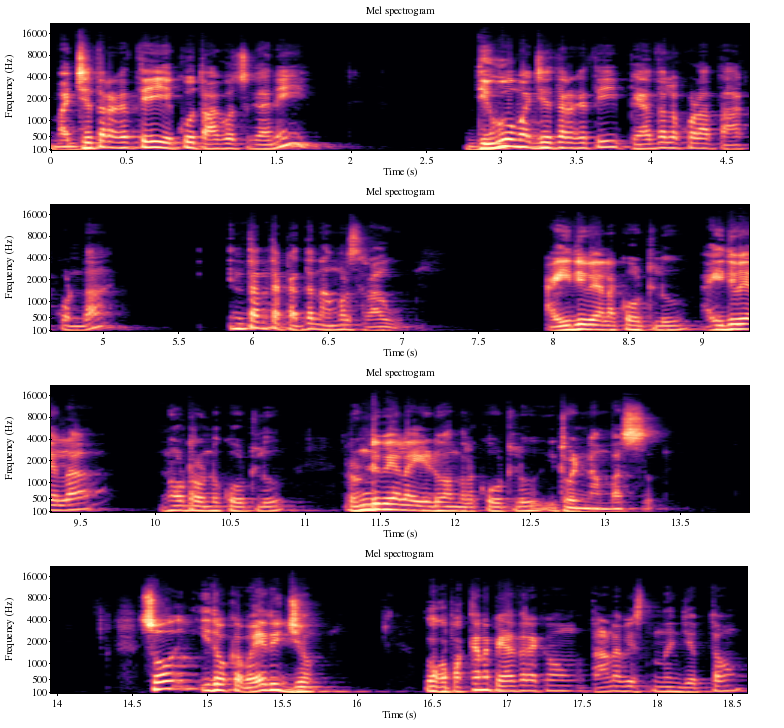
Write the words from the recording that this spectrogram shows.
మధ్యతరగతి ఎక్కువ తాగొచ్చు కానీ దిగువ మధ్యతరగతి పేదలు కూడా తాగకుండా ఇంతంత పెద్ద నంబర్స్ రావు. ఐదు వేల కోట్లు ఐదు వేల నూట రెండు కోట్లు రెండు వేల ఏడు వందల కోట్లు ఇటువంటి నంబర్స్ సో ఇది ఒక వైరుధ్యం. ఒక పక్కన పేదరికం తాండవిస్తుందని చెప్తాం.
